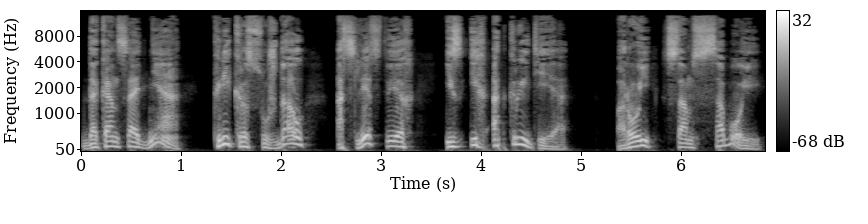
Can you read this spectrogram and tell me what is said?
До конца дня Крик рассуждал о следствиях из их открытия, порой сам с собой.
